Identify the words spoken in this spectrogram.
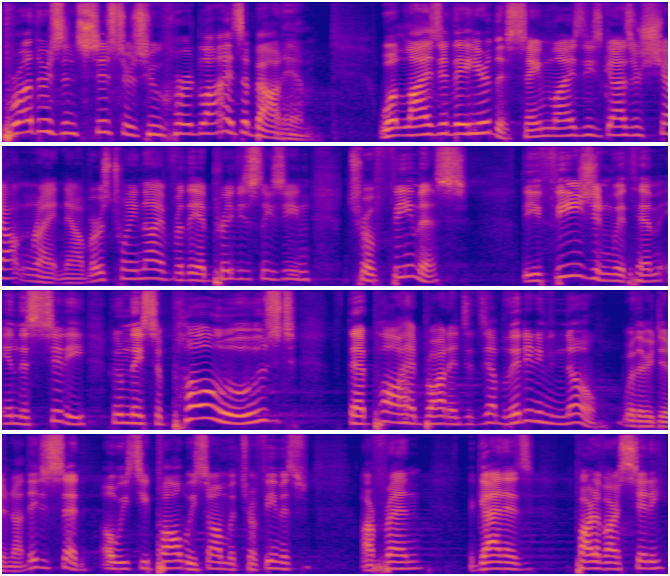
brothers and sisters who heard lies about him. What lies did they hear? The same lies these guys are shouting right now. Verse 29 For they had previously seen Trophimus, the Ephesian, with him in the city, whom they supposed that Paul had brought into the temple. They didn't even know whether he did or not. They just said, Oh, we see Paul. We saw him with Trophimus, our friend, the guy that's part of our city,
